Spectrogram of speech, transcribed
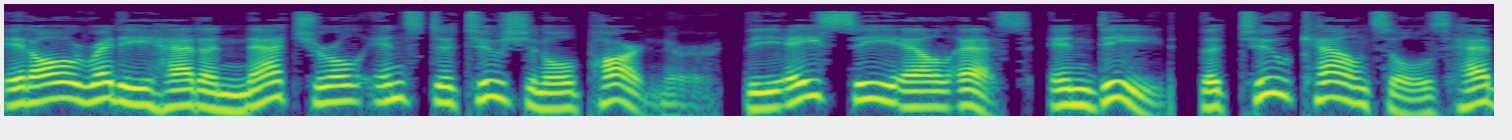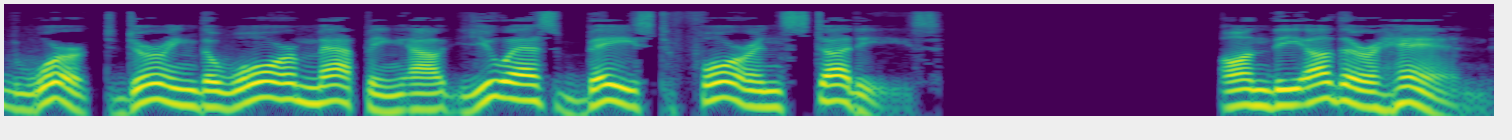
it already had a natural institutional partner, the ACLS. Indeed, the two councils had worked during the war mapping out U.S.-based foreign studies. On the other hand,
